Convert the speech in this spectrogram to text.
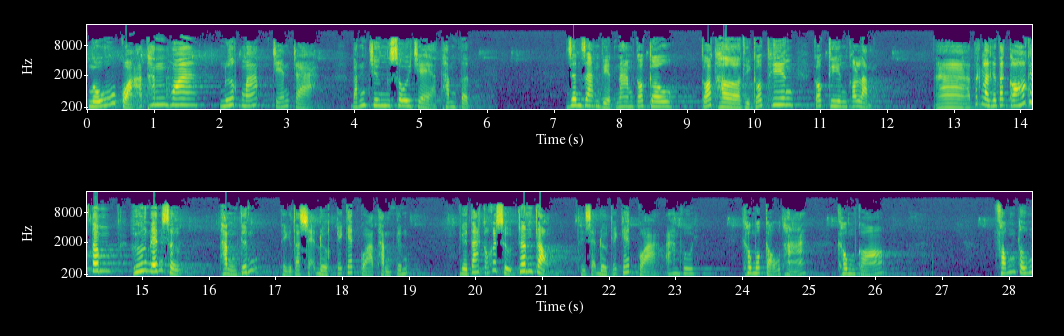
ngũ quả thanh hoa, nước mát, chén trà, bánh trưng xôi chè thanh tịnh. Dân gian Việt Nam có câu có thờ thì có thiêng, có kiêng có lành. À, tức là người ta có cái tâm hướng đến sự thành kính thì người ta sẽ được cái kết quả thành kính người ta có cái sự trân trọng thì sẽ được cái kết quả an vui không có cẩu thả không có phóng túng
